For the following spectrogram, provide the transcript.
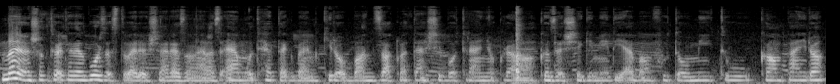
Nagyon sok történet borzasztó erősen rezonál az elmúlt hetekben kirobbant zaklatási botrányokra, a közösségi médiában futó MeToo kampányra.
